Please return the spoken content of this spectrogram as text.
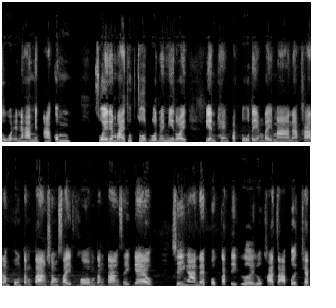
สวยๆนะคะ เม็ดอาร์กลมสวยเรียงรายทุกจุด รถไม่มีรอย เปลี่ยนแผงประตูแต่อย่างใดมานะคะลำโพงต่างๆ ช่องใส่ของต่างๆ ใส่แก้ว ใช้งานได้ปกติเลยลูกค้าจ๋าเปิดแคป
